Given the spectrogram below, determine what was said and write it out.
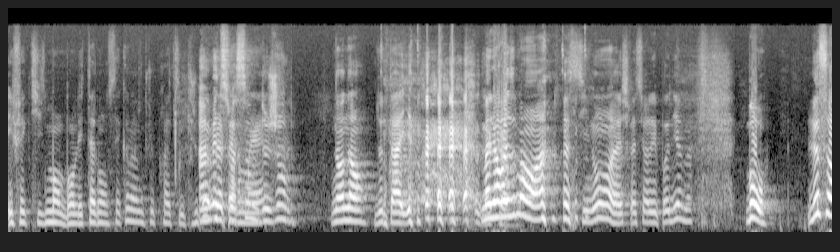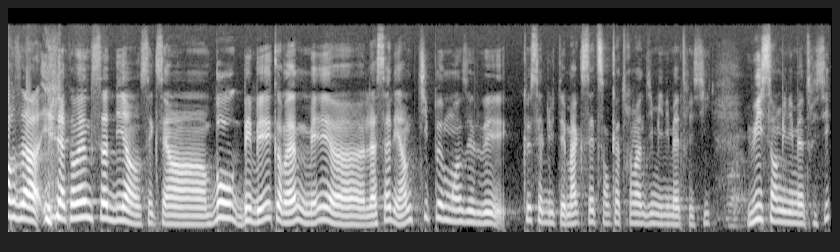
Effectivement, bon, les talons, c'est quand même plus pratique. Je peux me le 1m60 de jambes Non, non, de taille. Malheureusement, hein, sinon, euh, je serais sur les podiums. Bon, le Forza, il a quand même ça de bien. C'est que c'est un beau bébé quand même, mais euh, la selle est un petit peu moins élevée que celle du T-Max, 790 mm ici, 800 mm ici.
